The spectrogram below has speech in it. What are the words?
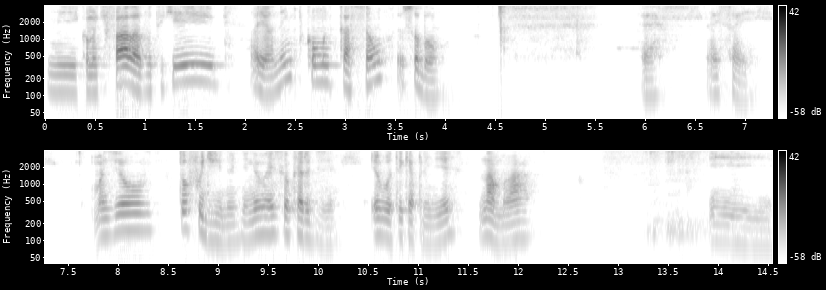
Me. Como é que fala? Vou ter que. Aí, ó, nem comunicação eu sou bom. É, é isso aí. Mas eu tô fudido, entendeu? É isso que eu quero dizer. Eu vou ter que aprender na marra. E.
